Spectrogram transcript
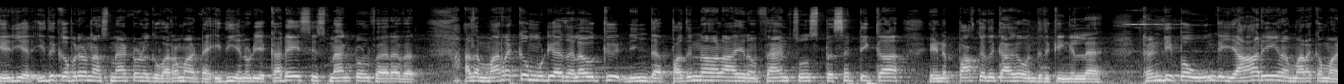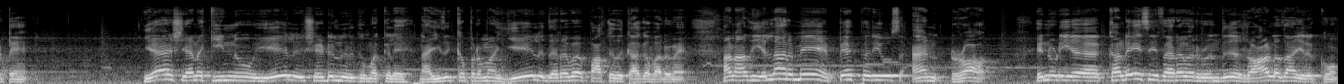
career இதுக்கப்புறம் நான் ஸ்மாக்டவுனுக்கு வரமாட்டேன். இது என்னுடைய கடைசி ஸ்மாக்டவுன் ஃபேரவர் அதை மறக்க முடியாத அளவுக்கு இந்த பதினாலாயிரம் ஃபேன்ஸும் ஸ்பெசிட்டிக்காக என்னை பார்க்கறதுக்காக வந்திருக்கீங்கல்ல. கண்டிப்பாக உங்கள் யாரையும் நான் மறக்க மாட்டேன். ஏஷ் எனக்கு இன்னும் ஏழு ஷெடியூல் இருக்குது மக்களே. நான் இதுக்கப்புறமா ஏழு தடவை பார்க்கறதுக்காக வருவேன். ஆனால் அது எல்லாருமே பேப்பர் யூஸ் அண்ட் ரா என்னுடைய கடைசி ஃபெரவர் வந்து ராவில் தான் இருக்கும்.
